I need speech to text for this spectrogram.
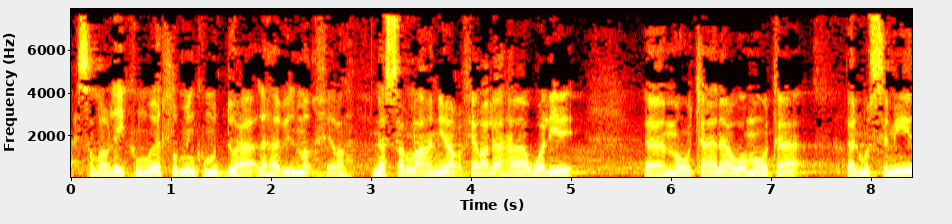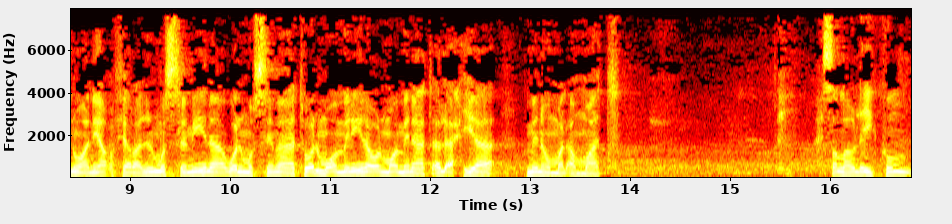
أحسن الله إليكم ويطلب منكم الدعاء لها بالمغفرة. نسأل الله أن يغفر لها ولموتانا وموتى المسلمين وأن يغفر للمسلمين والمسلمات والمؤمنين والمؤمنات الأحياء منهم والأموات. أحسن الله إليكم.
